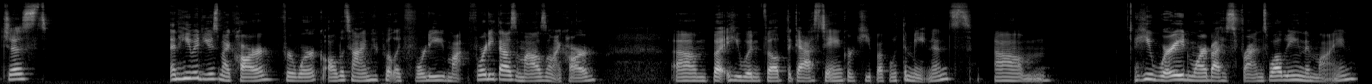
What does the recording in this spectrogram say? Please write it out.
just, and he would use my car for work all the time. He put like 40, 40,000 miles on my car. Um, but he wouldn't fill up the gas tank or keep up with the maintenance. Um, he worried more about his friends' well being than mine.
